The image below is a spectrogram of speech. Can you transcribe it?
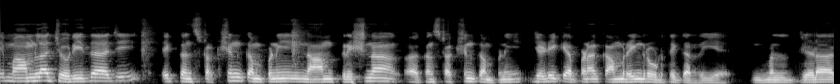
ਇਹ ਮਾਮਲਾ ਚੋਰੀ ਦਾ ਹੈ ਜੀ। ਇੱਕ ਕੰਸਟਰਕਸ਼ਨ ਕੰਪਨੀ ਨਾਮ ਕ੍ਰਿਸ਼ਨਾ ਕੰਸਟਰਕਸ਼ਨ ਕੰਪਨੀ ਜਿਹੜੀ ਕਿ ਆਪਣਾ ਕੰਮ ਰਿੰਗ ਰੋਡ ਤੇ ਕਰ ਰਹੀ ਹੈ। ਮਤਲਬ ਜਿਹੜਾ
